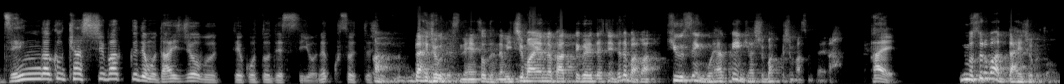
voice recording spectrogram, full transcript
全額キャッシュバックでも大丈夫ってことですよね？そういったあ大丈夫ですね。そうですね。1万円の買ってくれた人に、例えばまあ9500円キャッシュバックしますみたいな。はい。でもそれは大丈夫と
